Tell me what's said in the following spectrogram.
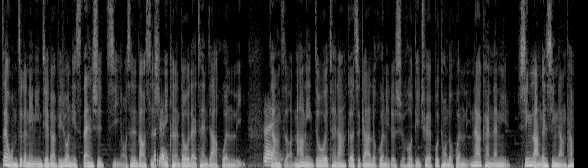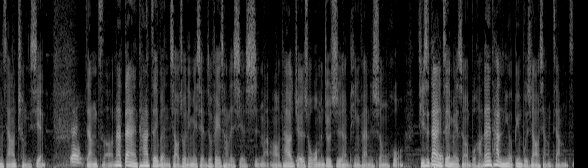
在我们这个年龄阶段，比如说你三十几哦，甚至到四十，你可能都会在参加婚礼。这样子哦，然后你就会参加各式各样的婚礼的时候，的确不同的婚礼，那要看男女新郎跟新娘他们想要呈现，对，这样子哦。那当然，他这本小说里面写的就非常的写实嘛，哦，他觉得说我们就是很平凡的生活，其实当然这也没什么不好，但是他的女友并不是要想这样子，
